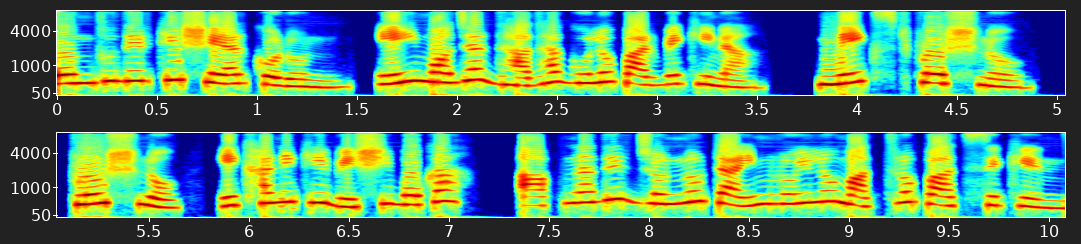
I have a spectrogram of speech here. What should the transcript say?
বন্ধুদেরকে শেয়ার করুন, এই মজার ধাঁধাগুলো পারবে কিনা। নেক্সট প্রশ্ন প্রশ্ন, এখানে কি বেশি বোকা? আপনাদের জন্য টাইম রইল মাত্র পাঁচ সেকেন্ড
